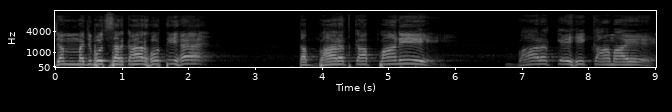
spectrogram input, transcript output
जब मज़बूत सरकार होती है, तब भारत का पानी भारत के ही काम आए।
